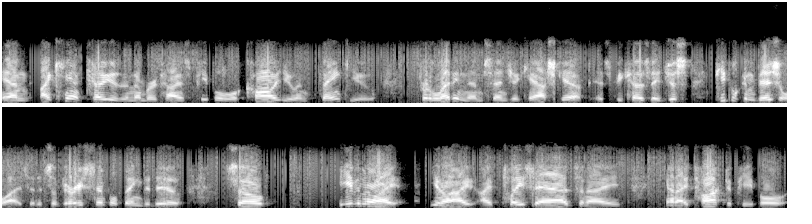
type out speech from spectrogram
And I can't tell you the number of times people will call you and thank you for letting them send you a cash gift. It's because they just people can visualize it. It's a very simple thing to do. So even though I you know I, I place ads and I and I talk to people,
